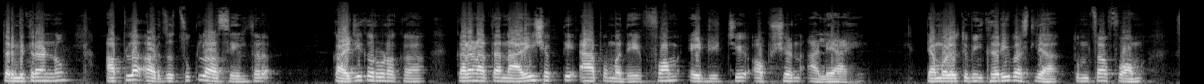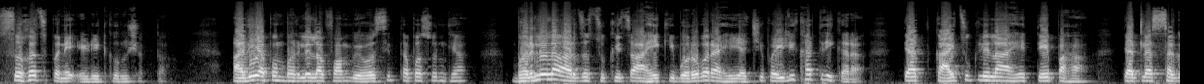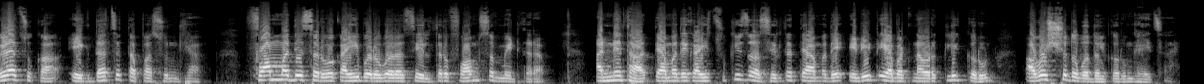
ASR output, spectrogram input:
तर मित्रांनो आपला अर्ज चुकला असेल तर काळजी करू नका कारण आता नारी शक्ती ॲपमध्ये फॉर्म एडिटचे ऑप्शन आले आहे. त्यामुळे तुम्ही घरी बसल्या तुमचा फॉर्म सहजपणे एडिट करू शकता. आधी आपण भरलेला फॉर्म व्यवस्थित तपासून घ्या. भरलेला अर्ज चुकीचा आहे की बरोबर आहे याची पहिली खात्री करा. त्यात काय चुकलेलं आहे ते पहा. त्यातल्या सगळ्या चुका एकदाच तपासून घ्या. फॉर्ममध्ये सर्व काही बरोबर असेल तर फॉर्म सबमिट करा. अन्यथा त्यामध्ये काही चुकीचं असेल तर त्यामध्ये एडिट या बटनावर क्लिक करून अवश्य तो बदल करून घ्यायचा आहे.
